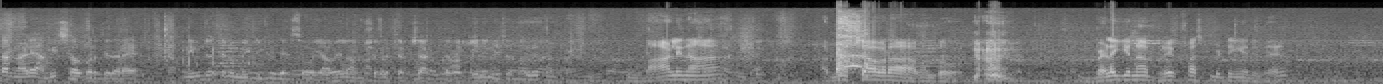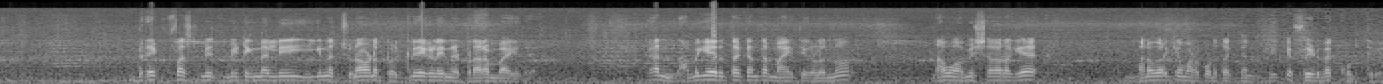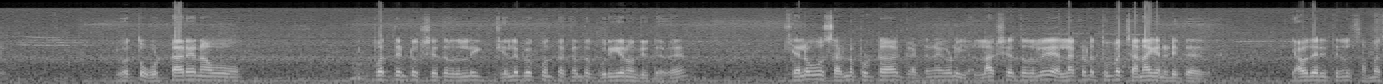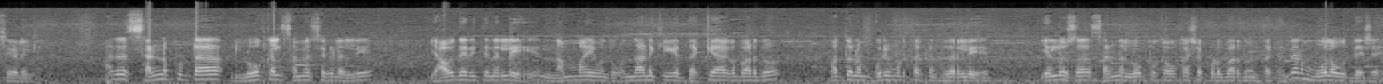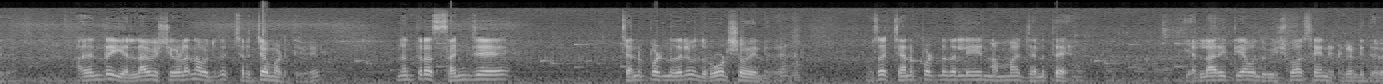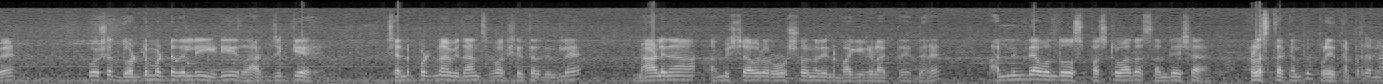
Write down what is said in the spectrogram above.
Sir, ನಾಳೆ ಅಮಿತ್ ಶಾ ಅವ್ರು ಬರ್ತಿದ್ದಾರೆ. ನಿಮ್ಮ ಜೊತೆನೂ ಮೀಟಿಂಗ್ ಇದೆ. ಸೊ ಯಾವೆಲ್ಲ ಅಂಶಗಳು ಚರ್ಚೆ ಆಗ್ತವೆ? ಏನೇನು ನಾಳಿನ ಅಮಿತ್ ಶಾ ಅವರ ಒಂದು ಬೆಳಗಿನ ಬ್ರೇಕ್ಫಾಸ್ಟ್ ಮೀಟಿಂಗ್ ಏನಿದೆ. ಬ್ರೇಕ್ಫಾಸ್ಟ್ ಮೀಟ್ ಮೀಟಿಂಗ್ನಲ್ಲಿ ಈಗಿನ ಚುನಾವಣಾ ಪ್ರಕ್ರಿಯೆಗಳೇನು ಪ್ರಾರಂಭ ಆಗಿದೆ. ನಮಗೆ ಇರತಕ್ಕಂಥ ಮಾಹಿತಿಗಳನ್ನು ನಾವು ಅಮಿತ್ ಶಾ ಅವರಿಗೆ ಮನವರಿಕೆ ಮಾಡಿಕೊಡ್ತಕ್ಕಂಥದಕ್ಕೆ ಫೀಡ್ಬ್ಯಾಕ್ ಕೊಡ್ತೀವಿ. ಇವತ್ತು ಒಟ್ಟಾರೆ ನಾವು ಇಪ್ಪತ್ತೆಂಟು ಕ್ಷೇತ್ರದಲ್ಲಿ ಗೆಲ್ಲಬೇಕು ಅಂತಕ್ಕಂಥ ಗುರಿಯನ್ನು ಹೊಂದಿದ್ದೇವೆ. ಕೆಲವು ಸಣ್ಣ ಪುಟ್ಟ ಘಟನೆಗಳು ಎಲ್ಲ ಕ್ಷೇತ್ರದಲ್ಲೂ ಎಲ್ಲ ಕಡೆ ತುಂಬ ಚೆನ್ನಾಗಿ ನಡೀತಾ ಇದೆ. ಯಾವುದೇ ರೀತಿಯಲ್ಲಿ ಸಮಸ್ಯೆಗಳಿಲ್ಲ. ಆದರೆ ಸಣ್ಣ ಪುಟ್ಟ ಲೋಕಲ್ ಸಮಸ್ಯೆಗಳಲ್ಲಿ ಯಾವುದೇ ರೀತಿಯಲ್ಲಿ ನಮ್ಮ ಈ ಒಂದು ಹೊಂದಾಣಿಕೆಗೆ ಧಕ್ಕೆ ಆಗಬಾರ್ದು ಮತ್ತು ನಮ್ಮ ಗುರಿ ಮುಟ್ತಕ್ಕಂಥದ್ರಲ್ಲಿ ಎಲ್ಲೂ ಸಹ ಸಣ್ಣ ಲೋಪಕ್ಕೆ ಅವಕಾಶ ಕೊಡಬಾರ್ದು ಅಂತಕ್ಕಂಥ ನಮ್ಮ ಮೂಲ ಉದ್ದೇಶ ಇದೆ. ಅದರಿಂದ ಎಲ್ಲ ವಿಷಯಗಳನ್ನು ಅವ್ರ ಜೊತೆ ಚರ್ಚೆ ಮಾಡ್ತೀವಿ. ನಂತರ ಸಂಜೆ ಚನ್ನಪಟ್ಟಣದಲ್ಲಿ ಒಂದು ರೋಡ್ ಶೋ ಏನಿದೆ. ಹೊಸ ಚನ್ನಪಟ್ಟಣದಲ್ಲಿ ನಮ್ಮ ಜನತೆ ಎಲ್ಲ ರೀತಿಯ ಒಂದು ವಿಶ್ವಾಸ ಏನು ಇಟ್ಕೊಂಡಿದ್ದೇವೆ. ಬಹುಶಃ ದೊಡ್ಡ ಮಟ್ಟದಲ್ಲಿ ಇಡೀ ರಾಜ್ಯಕ್ಕೆ ಚನ್ನಪಟ್ಟಣ ವಿಧಾನಸಭಾ ಕ್ಷೇತ್ರದಿಂದಲೇ ನಾಳಿನ ಅಮಿತ್ ಶಾ ಅವರು ರೋಡ್ ಶೋನಲ್ಲಿನ ಭಾಗಿಗಳಾಗ್ತಾ ಇದ್ದಾರೆ. ಅಲ್ಲಿಂದ ಒಂದು ಸ್ಪಷ್ಟವಾದ ಸಂದೇಶ ಕಳಿಸ್ತಕ್ಕಂಥ ಪ್ರಯತ್ನ ಪಡ್ತಾರೆ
